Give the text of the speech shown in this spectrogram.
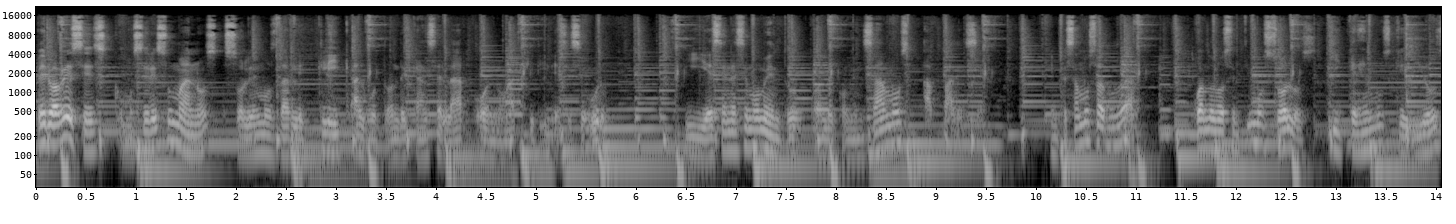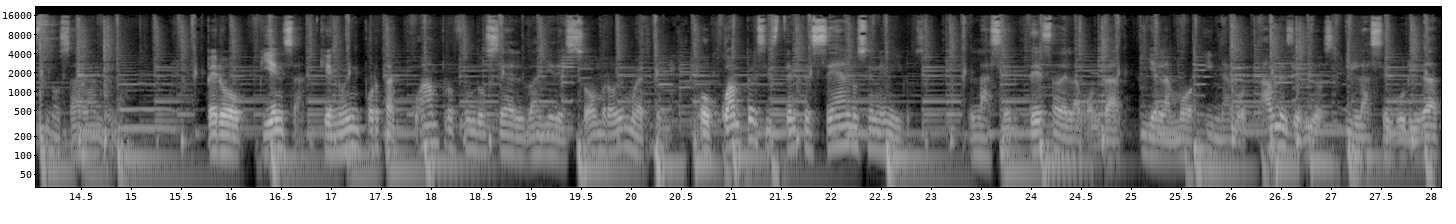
Pero a veces, como seres humanos, solemos darle clic al botón de cancelar o no adquirir ese seguro. Y es en ese momento cuando comenzamos a padecer. Empezamos a dudar, cuando nos sentimos solos y creemos que Dios nos ha abandonado. Pero piensa que no importa cuán profundo sea el valle de sombra o de muerte, o cuán persistentes sean los enemigos, la certeza de la bondad y el amor inagotables de Dios y la seguridad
